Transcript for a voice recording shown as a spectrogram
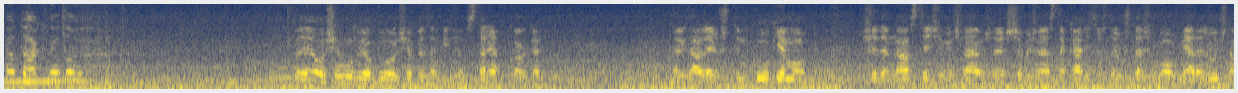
No tak, no to było się, mówię, było się bez jakiegoś wstania w korkach i tak dalej. Już tym kółkiem o 17, gdzie myślałem, że jeszcze będzie na estakadie, zresztą już też było w miarę luźno.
